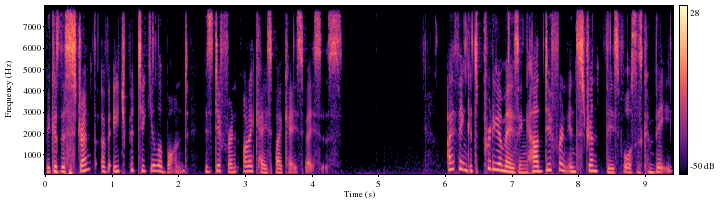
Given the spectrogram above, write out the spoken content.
because the strength of each particular bond is different on a case-by-case -case basis. I think it's pretty amazing how different in strength these forces can be,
